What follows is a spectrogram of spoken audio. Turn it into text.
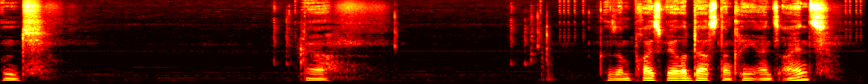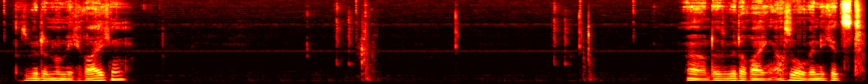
Und ja. Gesamtpreis wäre das. Dann kriege ich 1,1. Das würde noch nicht reichen. Ja, das würde reichen. Achso, wenn ich jetzt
